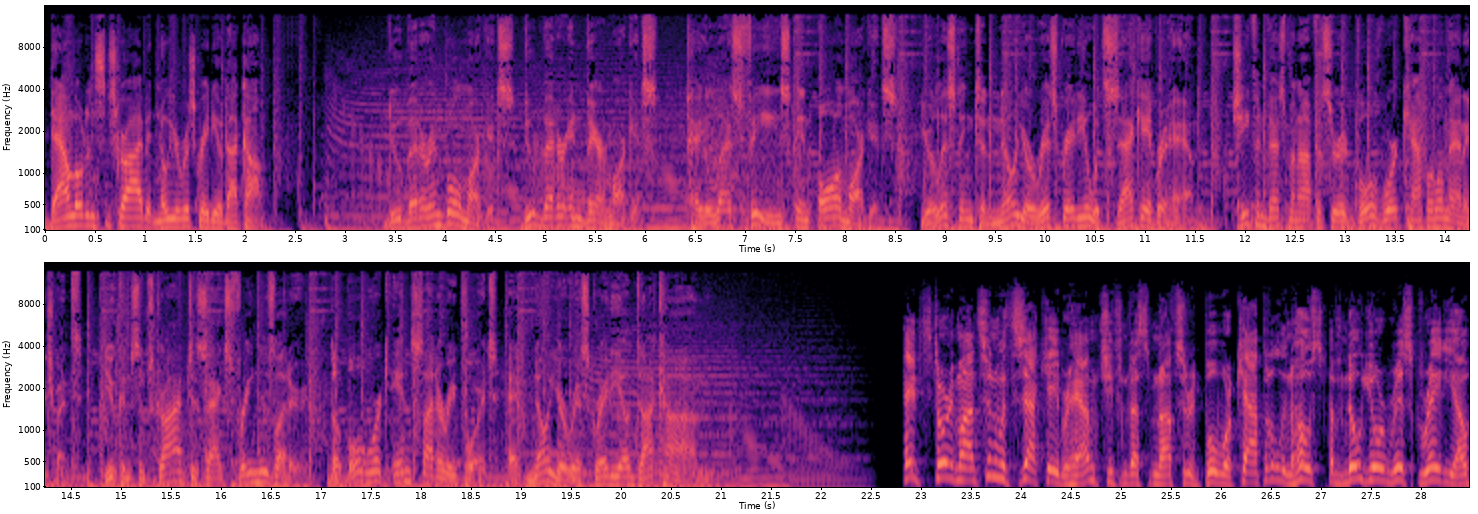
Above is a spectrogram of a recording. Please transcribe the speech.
Download and subscribe at knowyourriskradio.com do better in bull markets. Do better in bear markets. Pay less fees in all markets. You're listening to Know Your Risk Radio with Zach Abraham, Chief Investment Officer at Bulwark Capital Management. You can subscribe to Zach's free newsletter, The Bulwark Insider Report, at knowyourriskradio.com. Hey, it's Dori Monson with Zach Abraham, Chief Investment Officer at Bulwark Capital and host of Know Your Risk Radio.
